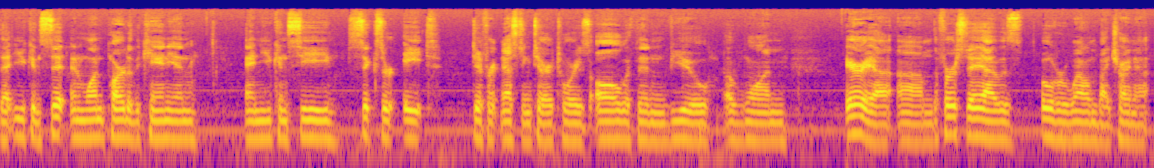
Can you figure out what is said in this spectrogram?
that you can sit in one part of the canyon and you can see six or eight different nesting territories all within view of one area. Um, the first day I was overwhelmed by trying to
